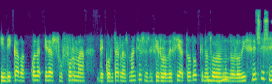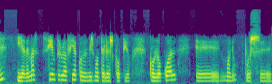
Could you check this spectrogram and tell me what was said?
indicaba cuál era su forma de contar las manchas, es decir, lo decía todo, que no todo el mundo lo dice, y además siempre lo hacía con el mismo telescopio, con lo cual, eh, bueno, pues eh,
